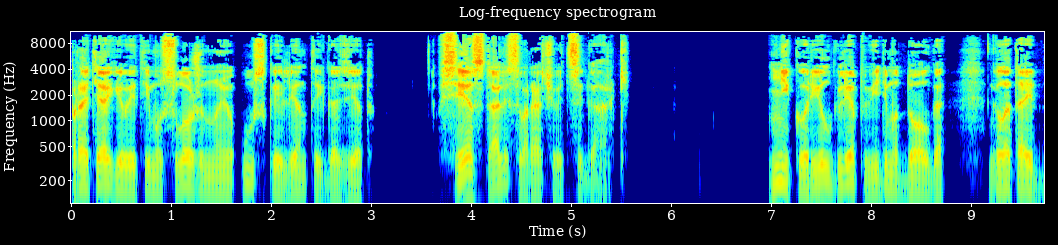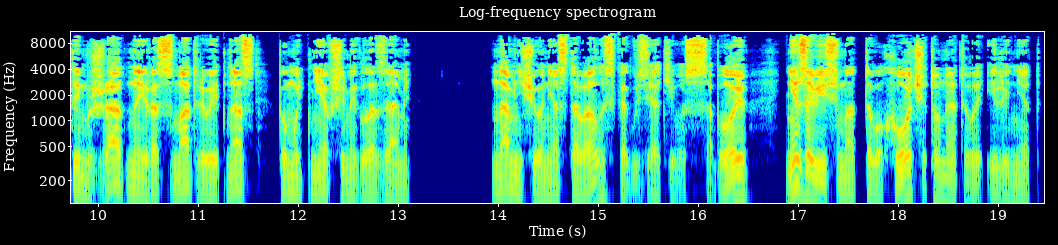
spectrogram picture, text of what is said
протягивает ему сложенную узкой лентой газету. Все стали сворачивать цигарки. Не курил Глеб, видимо, долго, глотает дым жадно и рассматривает нас помутневшими глазами. Нам ничего не оставалось, как взять его с собою, независимо от того, хочет он этого или нет.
